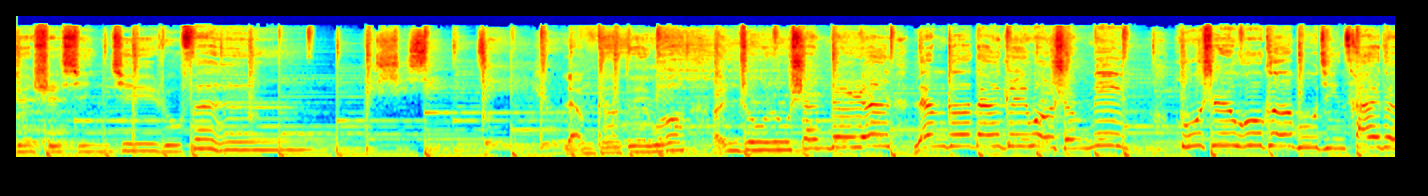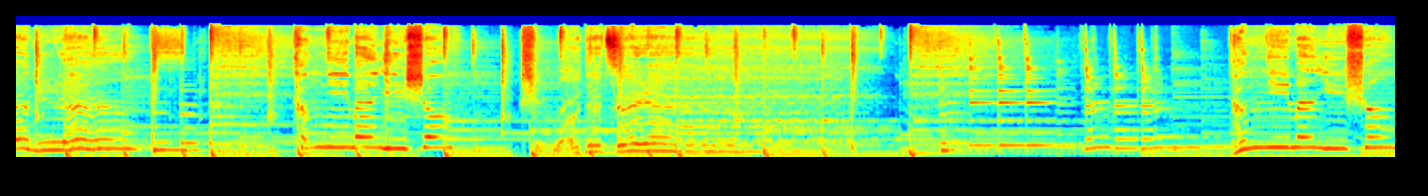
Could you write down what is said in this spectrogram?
越是心急如焚。两个对我恩重如山的人，两个是我的责任。疼你们一生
